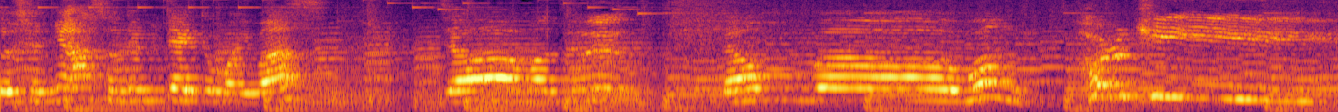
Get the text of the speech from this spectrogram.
と一緒に遊んでみたいと思います。じゃあまずナンバーワンハルキー。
